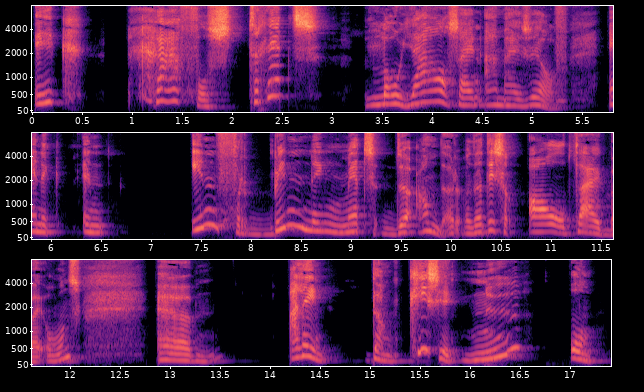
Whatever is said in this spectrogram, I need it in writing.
ik ga volstrekt loyaal zijn aan mijzelf. En, ik, en in verbinding met de ander, want dat is er altijd bij ons. Ehm, alleen dan kies ik nu om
